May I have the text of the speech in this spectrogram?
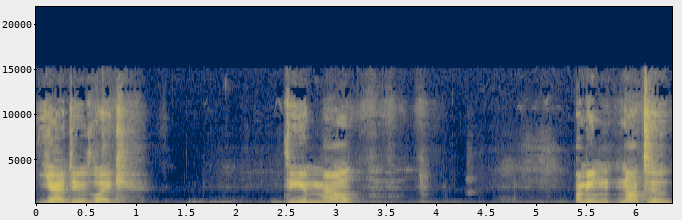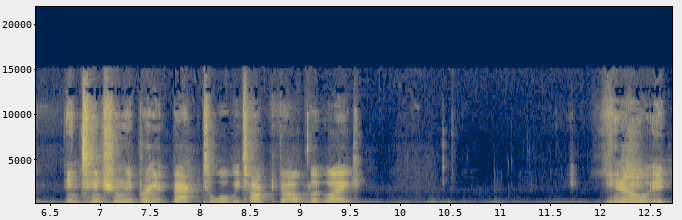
yeah, dude, like the amount I mean, not to intentionally bring it back to what we talked about, but like you know, it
